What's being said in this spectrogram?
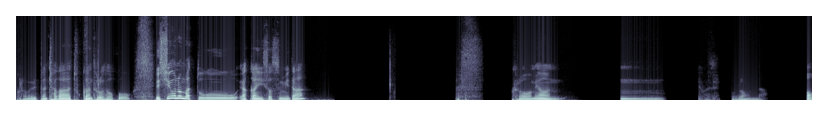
그러면 일단 차가 두 칸 들어서고 이 씌우는 맛도 약간 있었습니다. 그러면 음 올라온다. 어?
